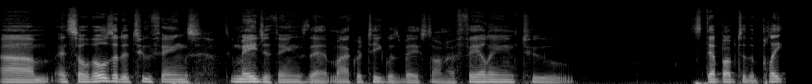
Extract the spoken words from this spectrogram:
Um, and so those are the two things, two major things that my critique was based on: her failing to step up to the plate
